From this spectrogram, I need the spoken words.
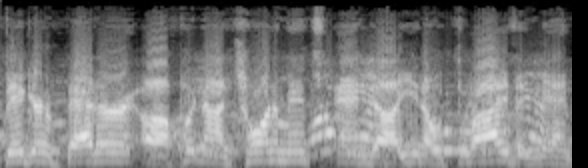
bigger, better, uh, putting on tournaments and uh, you know thriving, man.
